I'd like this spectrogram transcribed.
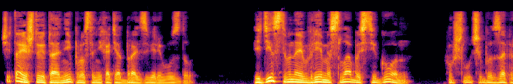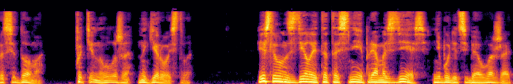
считая, что это они просто не хотят брать зверя в узду. Единственное время слабости — гон, Уж лучше бы заперся дома. Потянуло же на геройство. Если он сделает это с ней прямо здесь, не будет себя уважать.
